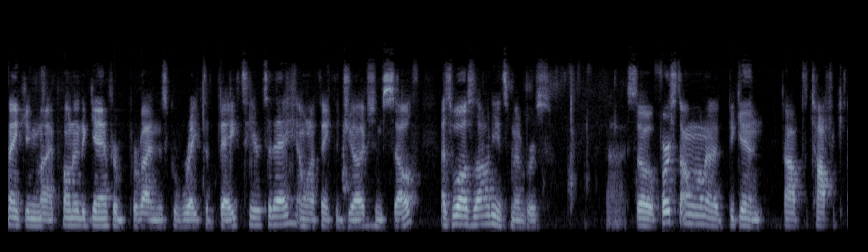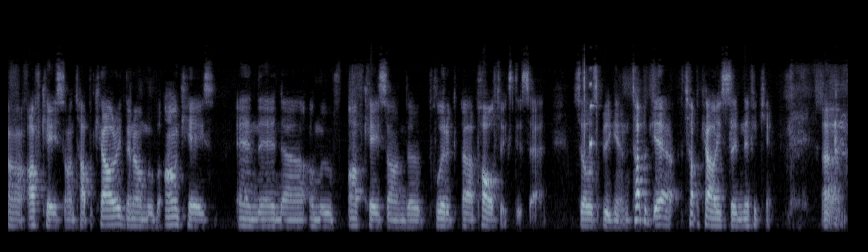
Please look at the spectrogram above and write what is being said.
thanking my opponent again for providing this great debate here today. I want to thank the judge himself, as well as the audience members. Uh, so first, I want to begin off the top uh, off case on topicality, then I'll move on case, and then uh, I'll move off case on the politic uh, politics disad. So let's begin. Topic topicality is significant. Um,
